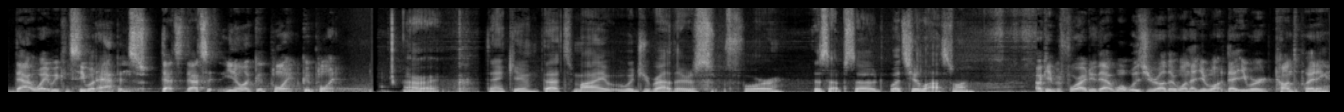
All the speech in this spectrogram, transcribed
That way we can see what happens. That's that's you know what? Good point. Good point. All right. Thank you. That's my would you rather's for this episode. What's your last one? Okay, before I do that, what was your other one that you want that you were contemplating?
